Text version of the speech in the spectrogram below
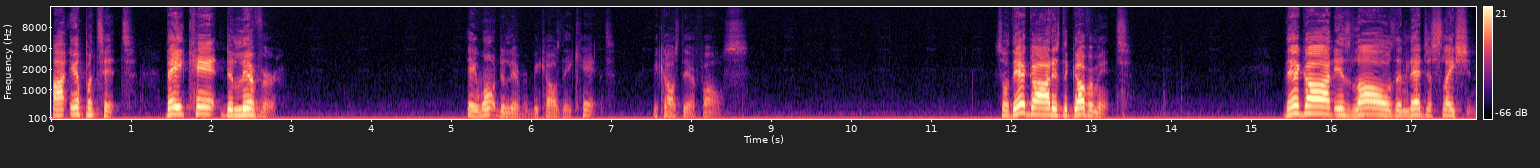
are impotent. They can't deliver. They won't deliver because they can't, because they're false. So their God is the government. Their God is laws and legislation,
